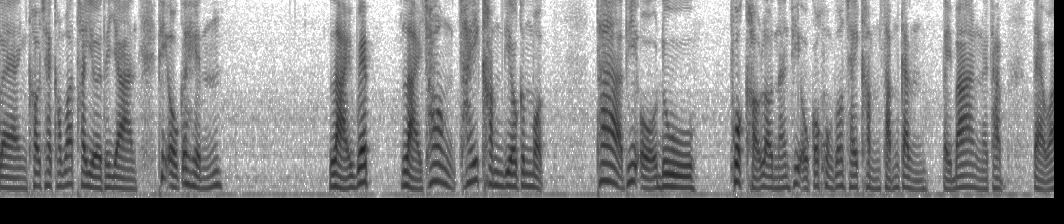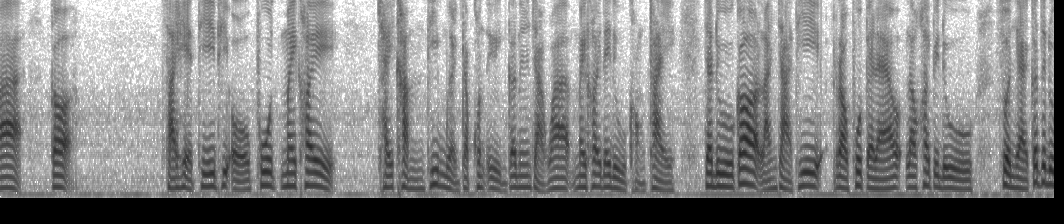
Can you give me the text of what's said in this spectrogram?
แลนเขาใช้คำว่าทะเยอทะยาน พี่โอก็เห็นหลายเว็บหลายช่องใช้คำเดียวกันหมด ถ้าพี่โอดู พวกเขาเหล่านั้นพี่โอก็คงต้องใช้คำซ้ำกันไปบ้างนะครับ แต่ว่าก็สาเหตุที่พี่โอพูดไม่ค่อยใช้คำที่เหมือนกับคนอื่น ก็เนื่องจากว่าไม่ค่อยได้ดูของใคร จะดูก็หลังจากที่เราพูดไปแล้วแล้วค่อยไปดู ส่วนใหญ่ก็จะดู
